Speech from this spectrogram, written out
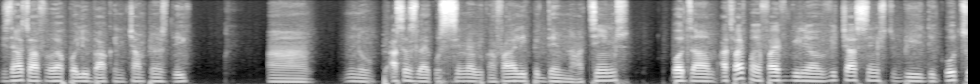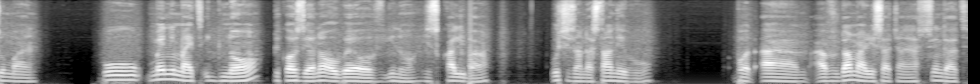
It's nice to have Napoli back in Champions League. Um, you know, assets like Osimhen, we can finally pick them in our teams. But um, at 5.5 billion, Vicha seems to be the go-to man who many might ignore because they are not aware of you know his caliber, which is understandable. But um, I've done my research and I've seen that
